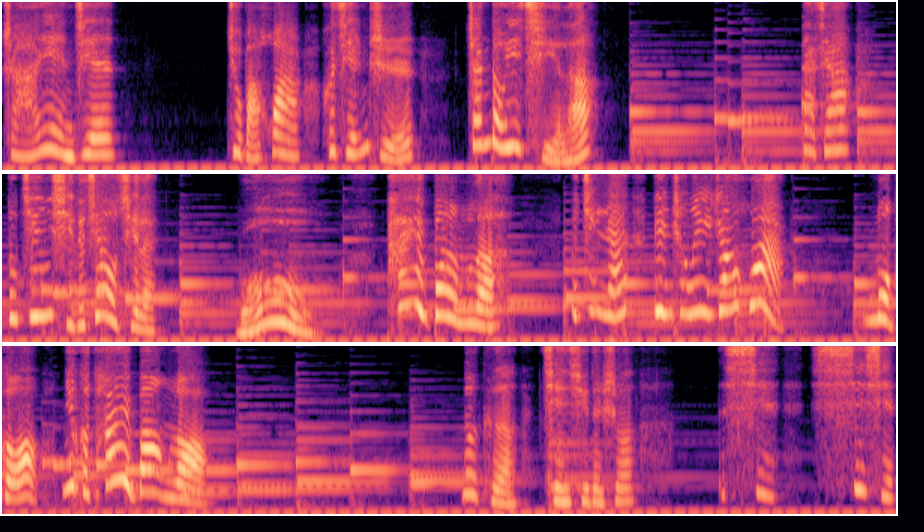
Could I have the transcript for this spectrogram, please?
眨眼间就把画和剪纸粘到一起了。大家都惊喜的叫起来：“哇哦，太棒了！竟然变成了一张画！”诺可，你可太棒了！诺可谦虚的说：“谢，谢谢。”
